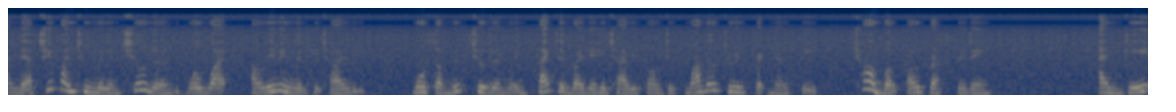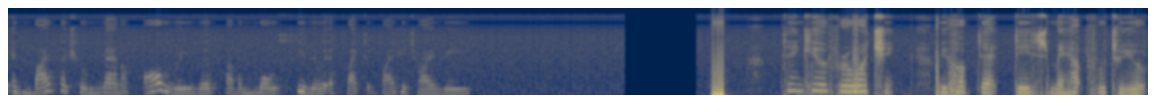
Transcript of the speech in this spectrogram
and there are 3.2 million children worldwide are living with HIV. Most of these children were infected by their HIV-positive mothers during pregnancy, childbirth or breastfeeding. And gay and bisexual men of all races are the most severely affected by HIV. Thank you for watching. We hope that this may helpful to you.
